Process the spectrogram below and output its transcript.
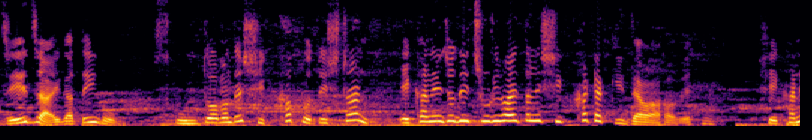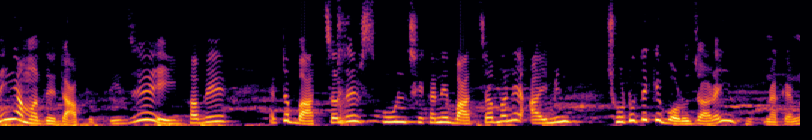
যে জায়গাতেই হোক। স্কুল তো আমাদের শিক্ষা প্রতিষ্ঠান, এখানে যদি চুরি হয় তাহলে শিক্ষাটা কি দেওয়া হবে? সেখানেই আমাদের আপত্তি যে এইভাবে একটা বাচ্চাদের স্কুল, সেখানে বাচ্চা মানে আই মিন ছোট থেকে বড় যারাই হোক না কেন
